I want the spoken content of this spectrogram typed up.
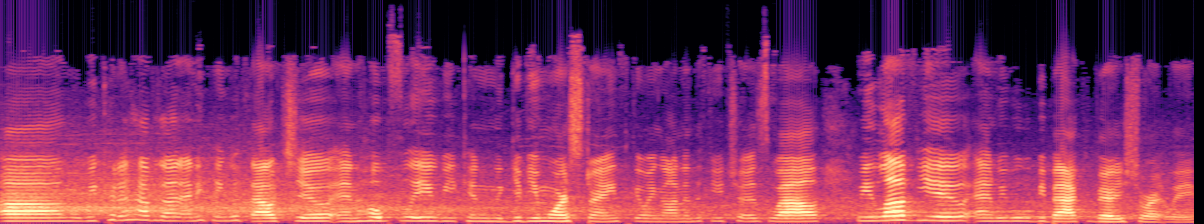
Um, we couldn't have done anything without you, and hopefully, we can give you more strength going on in the future as well. We love you, and we will be back very shortly.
